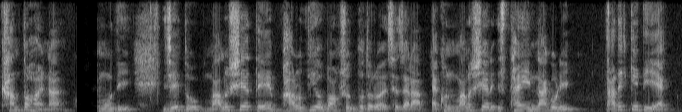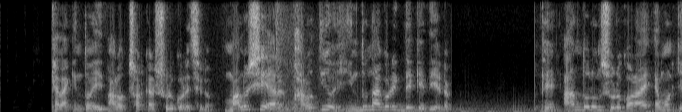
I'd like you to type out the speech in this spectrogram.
ক্ষান্ত হয় না মোদি, যেহেতু মালয়েশিয়াতে ভারতীয় বংশোদ্ভূত রয়েছে যারা, এখন মালয়েশিয়ার স্থায়ী নাগরিক, তাদেরকে দিয়ে এক খেলা কিন্তু এই ভারত সরকার শুরু করেছিল। মালয়েশিয়ার ভারতীয় হিন্দু নাগরিকদেরকে দিয়ে বিরুদ্ধে আন্দোলন শুরু করায় এমনকি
